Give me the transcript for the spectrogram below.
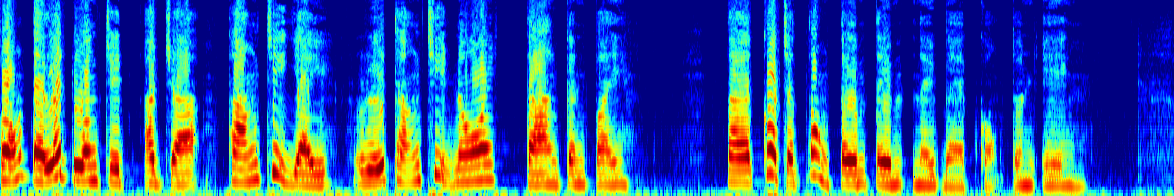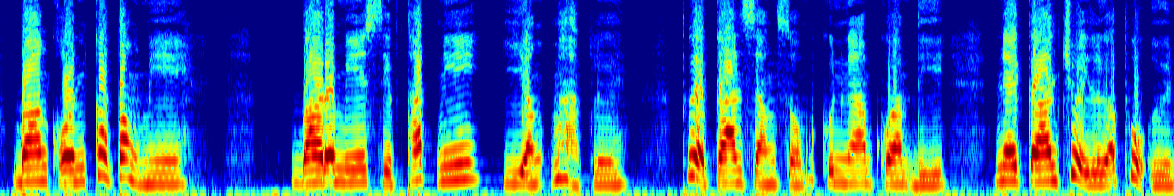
ของแต่ละดวงจิตอาจจะทั้งที่ใหญ่หรือทั้งที่น้อยต่างกันไป แต่ก็จะต้องเติมเต็มในแบบของตนเอง บางคนก็ต้องมี บารมีสิบทัศนี้อย่างมากเลย พื่อการสั่งสมคุณงามความดี ในการช่วยเหลือผู้อื่น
